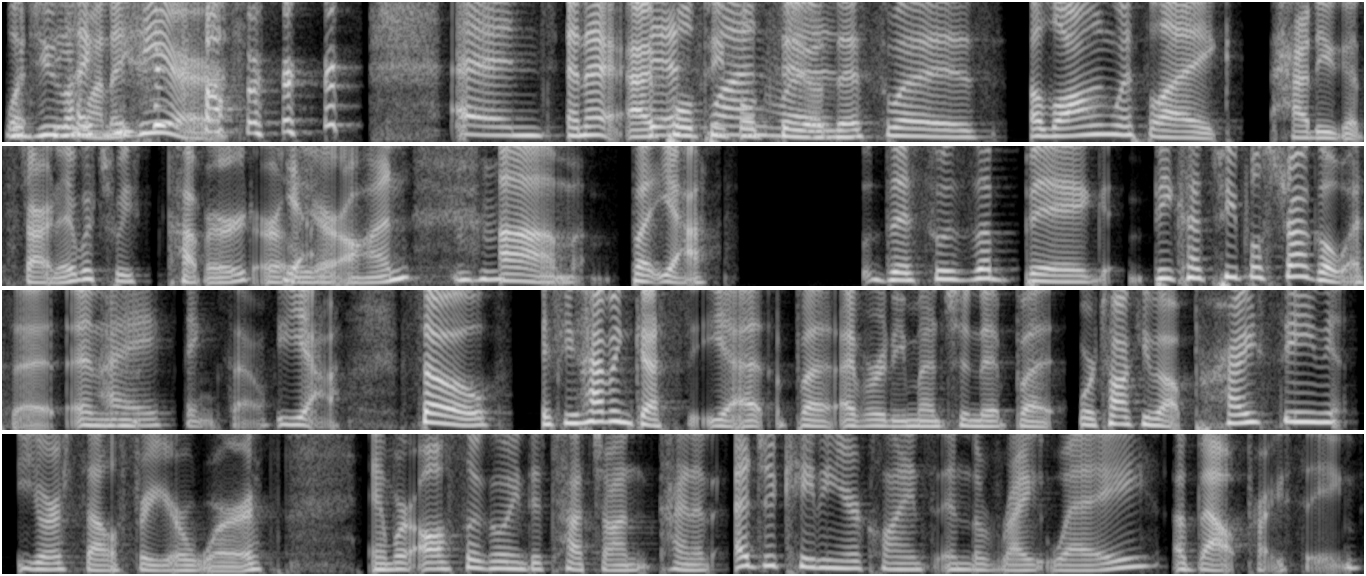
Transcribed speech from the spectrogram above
What would do you like wanna hear? cover? and And I, I pulled people too. was- this was along with like how do you get started, which we covered earlier on. mhm, Um, but yeah, this was the big because people struggle with it. And I think so. Yeah. So if you haven't guessed it yet, but I've already mentioned it, but we're talking about pricing yourself for your worth. And we're also going to touch on kind of educating your clients in the right way about pricing.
